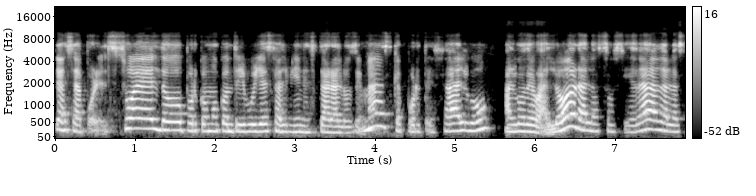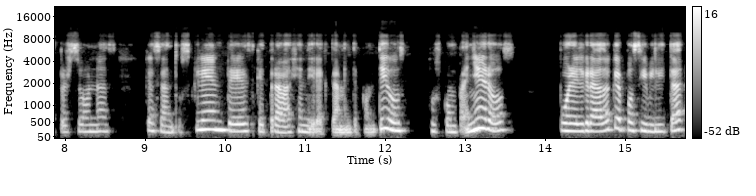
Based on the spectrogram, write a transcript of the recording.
ya sea por el sueldo, por cómo contribuyes al bienestar a los demás, que aportes algo, algo de valor a la sociedad, a las personas que sean tus clientes, que trabajen directamente contigo, tus compañeros, por el grado que posibilita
